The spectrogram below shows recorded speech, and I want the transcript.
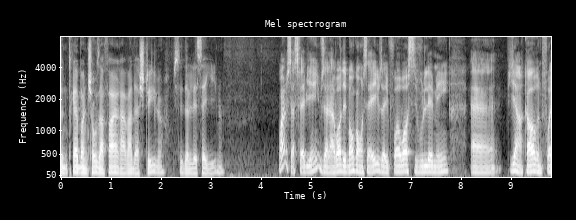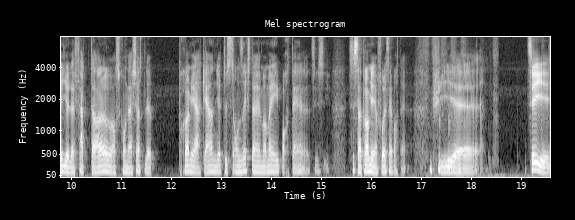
une très bonne chose à faire avant d'acheter. C'est de l'essayer. Ouais, ça se fait bien. Vous allez avoir des bons conseils. Vous allez pouvoir voir si vous l'aimez. Euh, puis encore une fois, il y a le facteur. Lorsqu'on achète le première canne, il y a tout, on dirait que c'est un moment important. là, C'est sa première fois, c'est important. Puis, euh, tu sais,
